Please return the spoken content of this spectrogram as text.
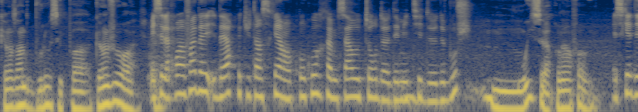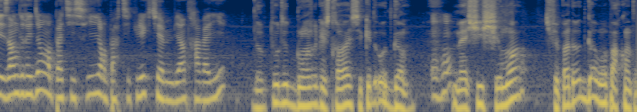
15 ans de boulot, c'est pas 15 jours. Hein. Mais c'est la première fois d'ailleurs que tu t'inscris à un concours comme ça autour de, des métiers de, bouche? Hmm, Oui, c'est la première fois. Oui. Est-ce qu'il y a des ingrédients en pâtisserie en particulier que tu aimes bien travailler donc, toutes les boulangeries que je travaille, c'est que de haut de gamme. Mhm. Mais chez, chez moi, je fais pas de haut de gamme, moi, par contre.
